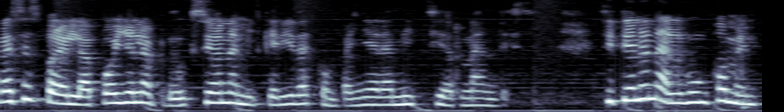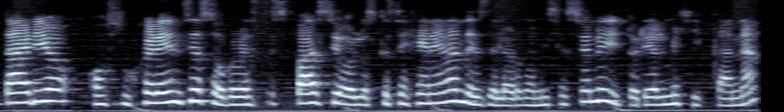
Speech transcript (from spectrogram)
Gracias por el apoyo en la producción a mi querida compañera Mitzi Hernández. Si tienen algún comentario o sugerencia sobre este espacio o los que se generan desde la Organización Editorial Mexicana,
